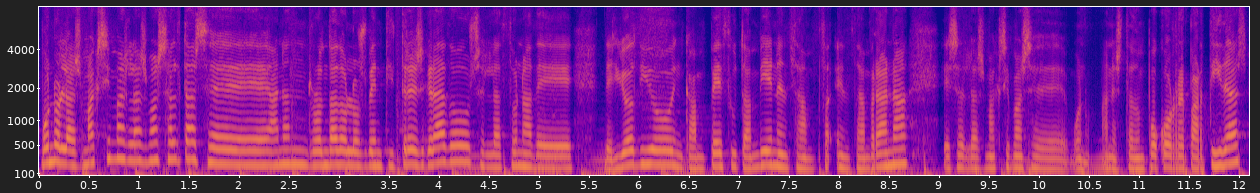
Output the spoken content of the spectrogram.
Bueno, las máximas, las más altas, eh, han rondado los 23 grados en la zona de, de Llodio, en Campezu también, en, Zambrana. Esas las máximas, eh, bueno, han estado un poco repartidas.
